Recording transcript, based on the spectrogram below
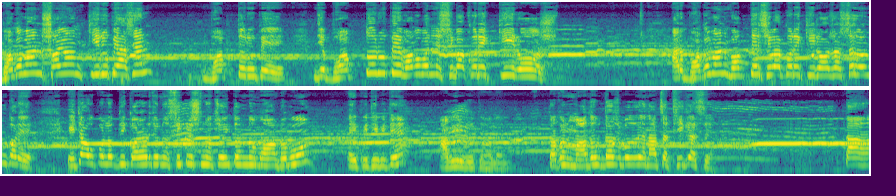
ভগবান স্বয়ং কি রূপে আসেন? ভক্ত রূপে যে ভক্ত রূপে ভগবানের সেবা করে কি রস? আর ভগবান ভক্তের সেবা করে কি রস আস্বাদন করে? এটা উপলব্ধি করার জন্য শ্রীকৃষ্ণ চৈতন্য মহাপ্রভু এই পৃথিবীতে আবির্ভূত হলেন। তখন মাধব দাস বললেন আচ্ছা ঠিক আছে। তা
